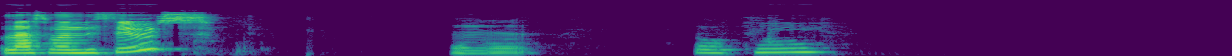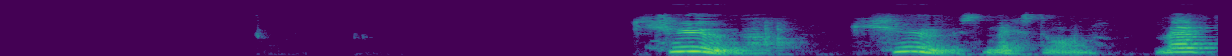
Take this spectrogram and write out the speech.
Last one in the series. Uh, okay. Q. Q is the next one. That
